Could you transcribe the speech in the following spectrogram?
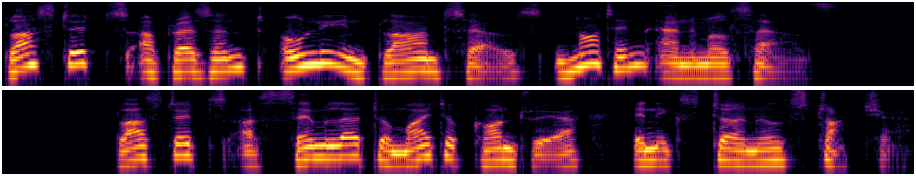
Plastids are present only in plant cells, not in animal cells. Plastids are similar to mitochondria in external structure.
